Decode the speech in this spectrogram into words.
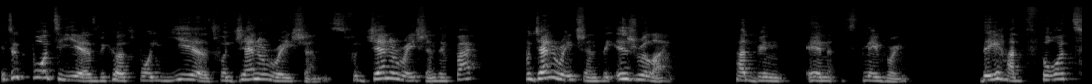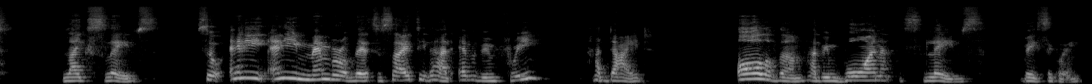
It took 40 years because for years, for generations, for generations, in fact, for generations, the Israelites had been in slavery. They had thought like slaves. So any any member of their society that had ever been free had died. All of them had been born slaves basically.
